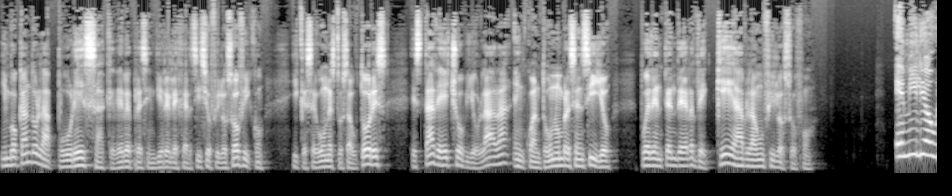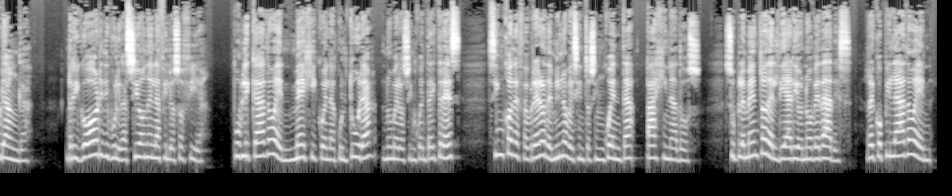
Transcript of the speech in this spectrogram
invocando la pureza que debe prescindir el ejercicio filosófico y que, según estos autores, está de hecho violada en cuanto un hombre sencillo puede entender de qué habla un filósofo. Emilio Uranga, Rigor y Divulgación en la Filosofía, publicado en México en la Cultura, número 53, 5 de febrero de 1950, página 2, suplemento del diario Novedades, recopilado en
